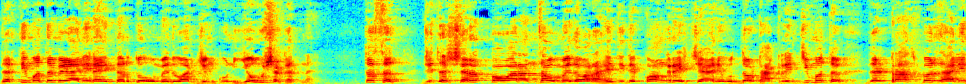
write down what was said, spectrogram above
जर ती मतं मिळाली नाही तर तो उमेदवार जिंकून येऊ शकत नाही. तसंच जिथं शरद पवारांचा उमेदवार आहे तिथे काँग्रेसची आणि उद्धव ठाकरेंची मतं जर ट्रान्सफर झाली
